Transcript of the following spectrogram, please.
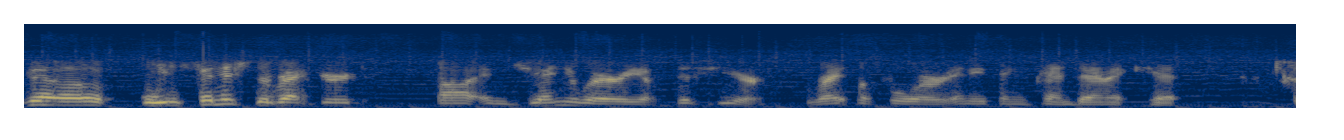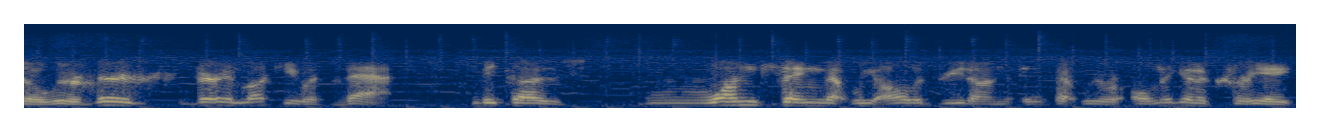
The, we finished the record uh, in January of this year, right before anything pandemic hit. So we were very, very lucky with that because one thing that we all agreed on is that we were only going to create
